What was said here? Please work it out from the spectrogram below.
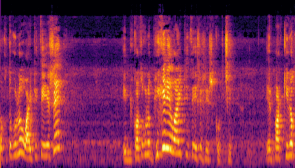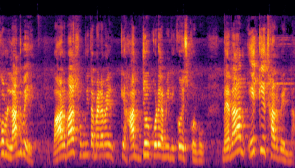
কতগুলো ওয়াইটিতে এসে, এই কতগুলো ভিকিরি ওয়াইটিতে এসে শেষ করছে। এরপর কীরকম লাগবে? বারবার সঙ্গীতা ম্যাডামেরকে হাত জোর করে আমি রিকোয়েস্ট করব। ম্যাডাম একে ছাড়বেন না?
